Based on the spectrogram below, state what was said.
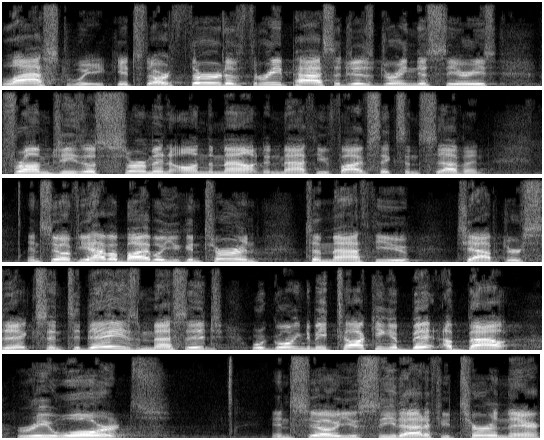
last week. It's our third of three passages during this series from Jesus' Sermon on the Mount in Matthew 5, 6, and 7. And so, if you have a Bible, you can turn to Matthew chapter 6. And today's message, we're going to be talking a bit about rewards. And so you see that if you turn there.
